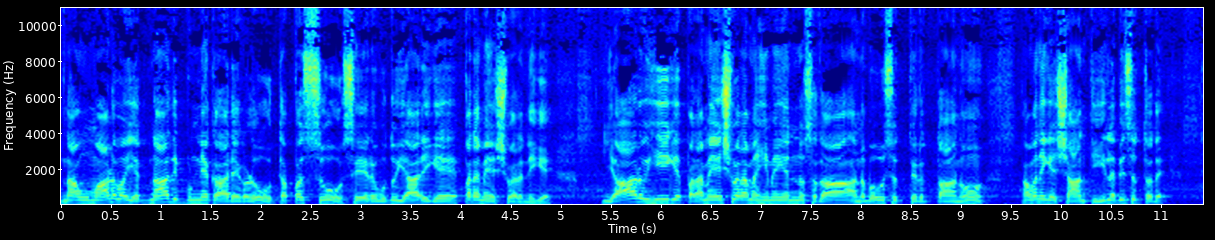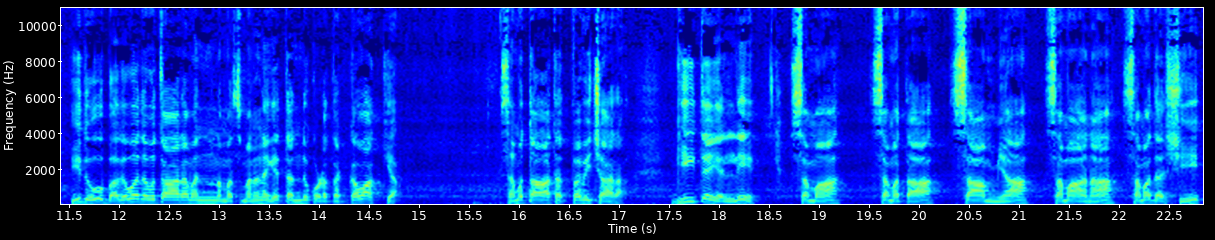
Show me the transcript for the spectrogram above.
ನಾವು ಮಾಡುವ ಯಜ್ಞಾದಿ ಪುಣ್ಯ ಕಾರ್ಯಗಳು ತಪಸ್ಸು ಸೇರುವುದು ಯಾರಿಗೆ? ಪರಮೇಶ್ವರನಿಗೆ. ಯಾರು ಹೀಗೆ ಪರಮೇಶ್ವರ ಮಹಿಮೆಯನ್ನು ಸದಾ ಅನುಭವಿಸುತ್ತಿರುತ್ತಾನೋ ಅವನಿಗೆ ಶಾಂತಿ ಲಭಿಸುತ್ತದೆ. ಇದು ಭಗವದವತಾರವನ್ನು ನಮ್ಮ ಸ್ಮರಣೆಗೆ ತಂದುಕೊಡತಕ್ಕ ವಾಕ್ಯ. ಸಮತಾ ತತ್ವವಿಚಾರ. ಗೀತೆಯಲ್ಲಿ ಸಮ, ಸಮತಾ, ಸಾಮ್ಯ, ಸಮಾನ, ಸಮದರ್ಶಿ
